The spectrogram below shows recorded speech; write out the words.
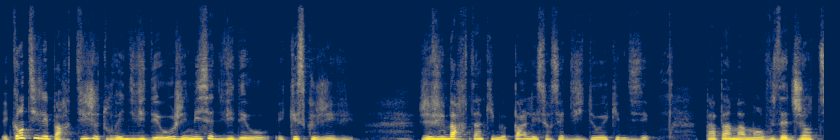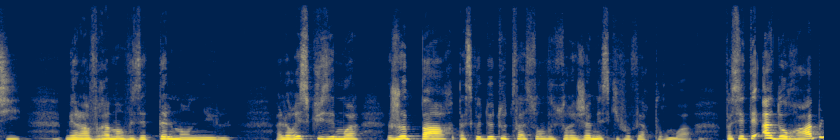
Et quand il est parti, j'ai trouvé une vidéo, j'ai mis cette vidéo et qu'est-ce que j'ai vu? J'ai vu Martin qui me parlait sur cette vidéo et qui me disait Papa, maman, vous êtes gentils, mais alors vraiment, vous êtes tellement nuls. Alors excusez-moi, je pars parce que de toute façon, vous ne saurez jamais ce qu'il faut faire pour moi. Enfin, c'était adorable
